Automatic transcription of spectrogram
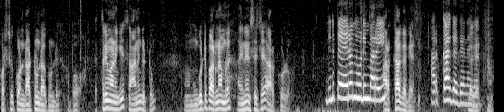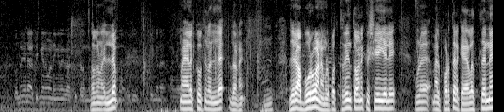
കുറച്ച് കൊണ്ടാട്ടം ഉണ്ടാക്കുന്നുണ്ട്. അപ്പോൾ എത്രയും വേണമെങ്കിൽ സാധനം കിട്ടും. മുൻകൂട്ടി പറഞ്ഞാൽ നമ്മൾ അതിനനുസരിച്ച് അറക്കുള്ളൂ. ഇതിന്റെ പേരൊന്നുകൂടി പറയും. അർക്കാ ഗഗൻ. അർക്കാ ഗഗൻ ഗഗൻ നോക്കണം എല്ലാം മേലക്കൊക്കെ നല്ല ഇതാണ്. ഇതൊരു അപൂർവമാണ്. നമ്മളിപ്പോൾ ഇത്രയും തോനെ കൃഷി ചെയ്യൽ നമ്മൾ മലപ്പുറത്തല്ല കേരളത്തിൽ തന്നെ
